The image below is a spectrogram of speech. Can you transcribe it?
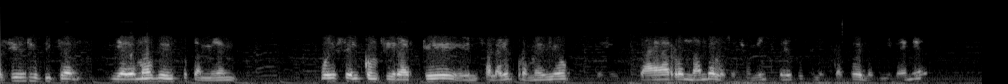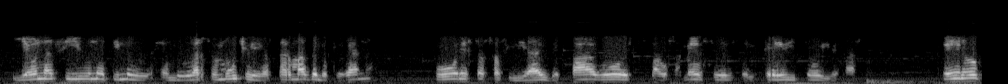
Así es, Lupita. Y además de esto también, pues el considerar que el salario promedio está rondando los 8 mil pesos en el caso de los millennials y aún así uno tiene que endeudarse mucho y gastar más de lo que gana por estas facilidades de pago, estos pagos a meses, el crédito y demás. Pero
